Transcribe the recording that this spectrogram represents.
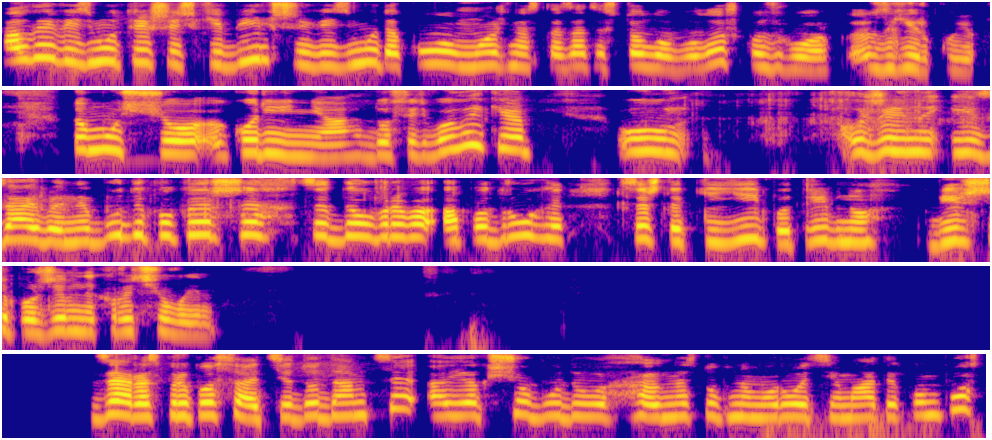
Але візьму трішечки більше, візьму таку, можна сказати, столову ложку з, гор, з гіркою, тому що коріння досить велике. у ожини і зайве не буде, по-перше, це добриво, а по-друге, все ж таки їй потрібно більше поживних речовин. Зараз при посадці додам це, а якщо буду е, в наступному році мати компост,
